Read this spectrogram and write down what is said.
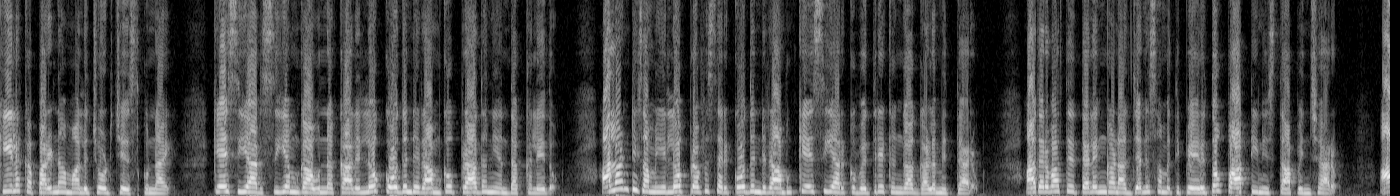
కీలక పరిణామాలు చోటు చేసుకున్నాయి. కేసీఆర్ సీఎంగా ఉన్న కాలంలో కోదండరాంకు ప్రాధాన్యం దక్కలేదు. అలాంటి సమయంలో ప్రొఫెసర్ కోదండరాం కేసీఆర్కు వ్యతిరేకంగా గళమెత్తారు. ఆ తర్వాత తెలంగాణ జనసమితి పేరుతో పార్టీని స్థాపించారు. ఆ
